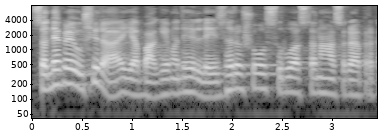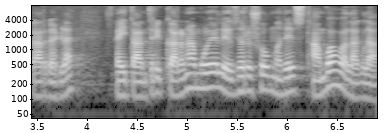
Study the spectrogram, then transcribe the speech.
संध्याकाळी उशिरा या बागेमध्ये लेझर शो सुरू असताना हा सगळा प्रकार घडला. काही तांत्रिक कारणामुळे लेझर शोमध्ये थांबवावा लागला.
